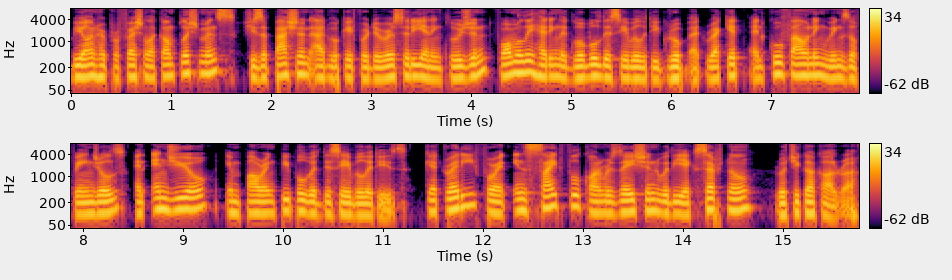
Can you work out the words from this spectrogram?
Beyond her professional accomplishments, she's a passionate advocate for diversity and inclusion, formerly heading the Global Disability Group at Reckitt and co founding Wings of Angels, an NGO empowering people with disabilities. Get ready for an insightful conversation with the exceptional Ruchika Kalra.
